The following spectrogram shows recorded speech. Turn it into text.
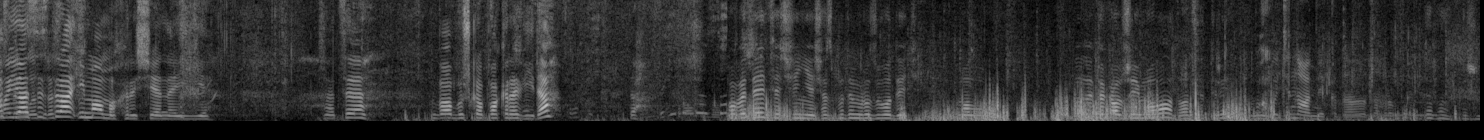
Моя сестра і мама хрещена її. А це бабушка по крові, да? Да. Поведеться чи ні? Зараз будемо розводити малу. Ну, не така вже і мала, 23. Хоть динамика да, на громкой. Давай, кажи.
